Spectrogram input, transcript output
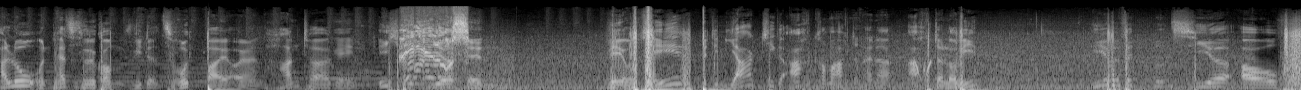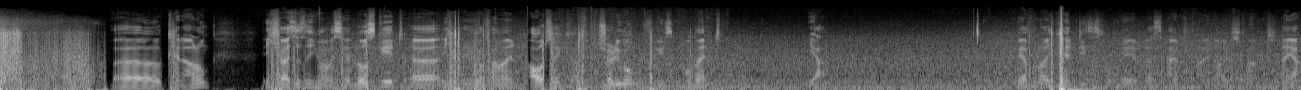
Hallo und herzlich willkommen wieder zurück bei euren Hunter Game. Ich bin hier in WOT mit dem Jagdtiger 8,8 in einer 8er Lobby. Wir befinden uns hier auf, äh, keine Ahnung, ich weiß jetzt nicht mal, was hier losgeht. Äh, ich bin hier auf einmal in Outtake gehabt. Entschuldigung für diesen Moment. Ja. Wer von euch kennt dieses Problem, dass einfach einer euch rammt? Naja.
